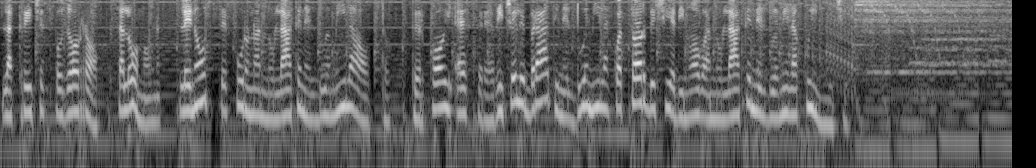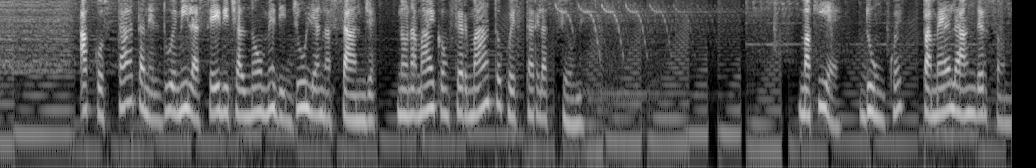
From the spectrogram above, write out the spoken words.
l'attrice sposò Rock Salomon, le nozze furono annullate nel 2008, per poi essere ricelebrati nel 2014 e di nuovo annullate nel 2015 accostata nel 2016 al nome di Julian Assange, non ha mai confermato questa relazione. Ma chi è, dunque, Pamela Anderson?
